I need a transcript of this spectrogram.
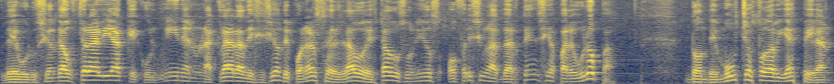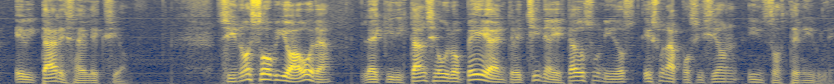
la evolución de Australia, que culmina en una clara decisión de ponerse del lado de Estados Unidos, ofrece una advertencia para Europa, donde muchos todavía esperan evitar esa elección. Si no es obvio ahora, la equidistancia europea entre China y Estados Unidos es una posición insostenible.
